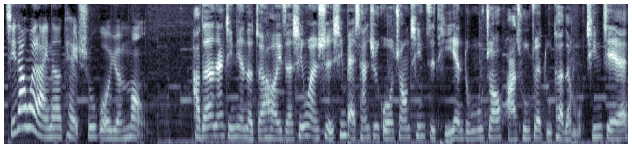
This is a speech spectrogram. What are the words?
期待未来呢可以出国圆梦。好的，那今天的最后一则新闻是新北三芝国中亲子体验独木舟，划出最独特的母亲节。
